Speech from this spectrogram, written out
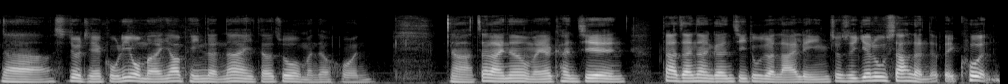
那十九节鼓励我们要凭忍耐得着我们的魂。那再来呢？我们要看见大灾难跟基督的来临，就是耶路撒冷的被困，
